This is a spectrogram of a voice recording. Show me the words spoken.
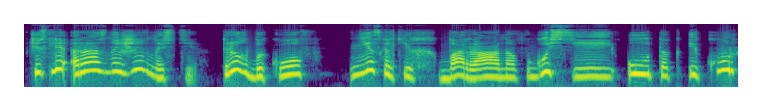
В числе разной живности трех быков, нескольких баранов, гусей, уток и кур,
